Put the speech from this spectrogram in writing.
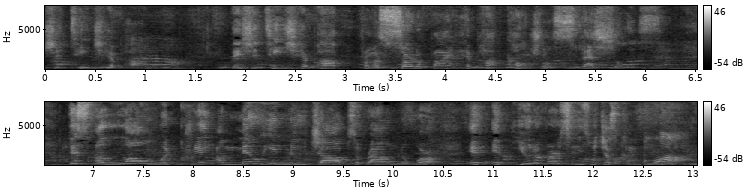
should teach hip hop. They should teach hip hop from a certified hip hop cultural specialist. This alone would create a million new jobs around the world. If, if universities would just comply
